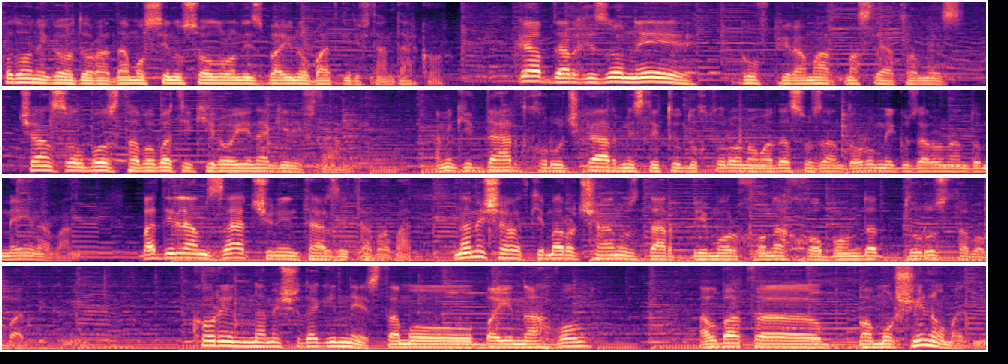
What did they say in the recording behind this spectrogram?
Худо нигоҳ дорад аммо сину солро низ ба инобат гирифтан дар кор. Гап дар ғизо не гуфт пирамард маслиҳатомез чанд сол боз табобати кироӣ нагирифтам. Ҳамин ки дард хуруҷ кард мисли ту духтурон омада сӯзандору мегузаронанду мераванд ба дилам зад чунин тарзи табобат. Намешавад ки маро чанд рӯз дар беморхона хобонда дуруст табобат бикунем. Кори намешудагӣ нест аммо ба ин аҳвол албатта ба мошин омадӣ.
